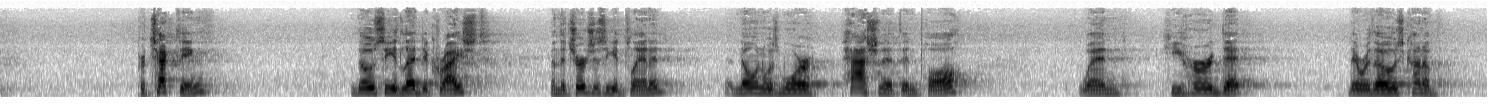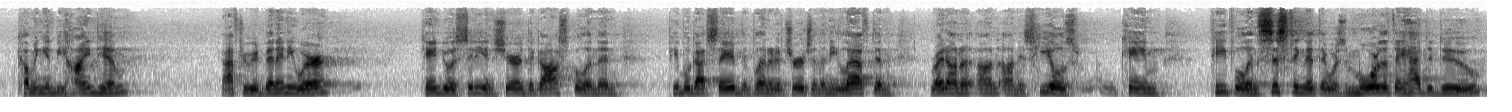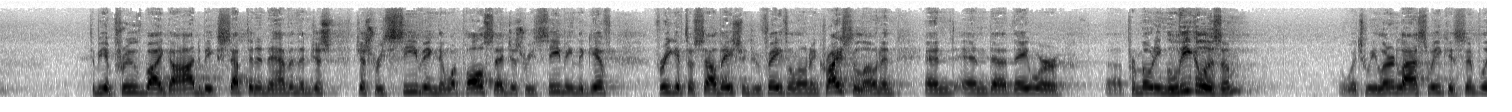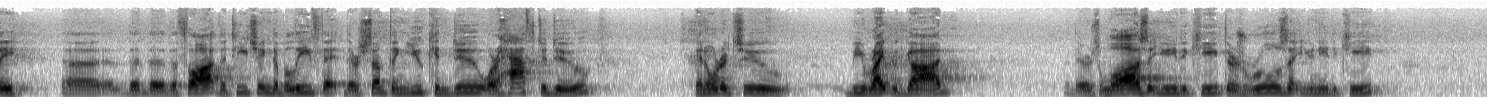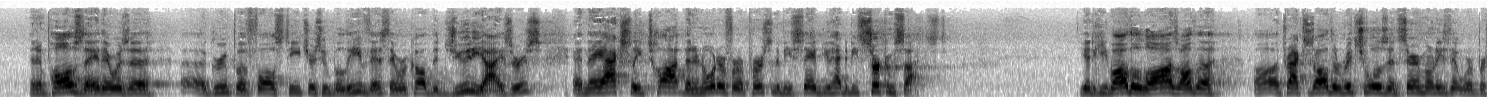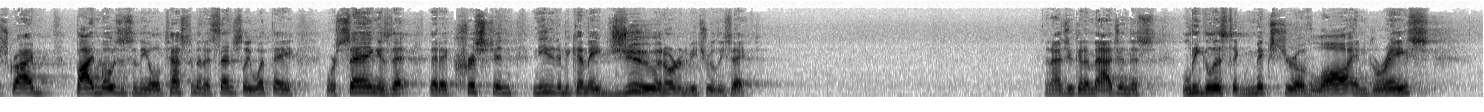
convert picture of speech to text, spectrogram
protecting those he had led to Christ and the churches he had planted, no one was more passionate than Paul when he heard that there were those kind of coming in behind him after he had been anywhere, came to a city and shared the gospel, and then people got saved and planted a church, and then he left, and right on, on, on his heels came people insisting that there was more that they had to do to be approved by God, to be accepted into heaven, than just, just receiving, than what Paul said, just receiving the gift, free gift of salvation through faith alone in Christ alone. And, and, and uh, they were uh, promoting legalism, which we learned last week is simply uh, the, the, the thought, the teaching, the belief that there's something you can do or have to do in order to be right with God. There's laws that you need to keep, there's rules that you need to keep. And in Paul's day, there was a, a group of false teachers who believed this. They were called the Judaizers, and they actually taught that in order for a person to be saved, you had to be circumcised. You had to keep all the laws, all the uh, practice all the rituals and ceremonies that were prescribed by Moses in the Old Testament. Essentially, what they were saying is that, that a Christian needed to become a Jew in order to be truly saved. And as you can imagine, this legalistic mixture of law and grace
